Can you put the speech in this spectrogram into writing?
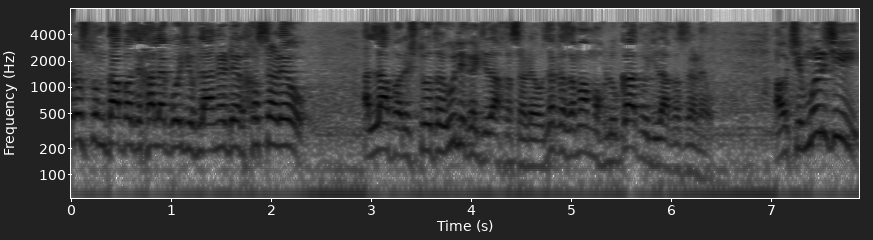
نرستم دا به خلک وایي فلانه ډېر خسړیو الله فرشتو ته ولي کې دا خسړیو ځکه زما مخلوقات وایي دا خسړیو او چې مرشي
